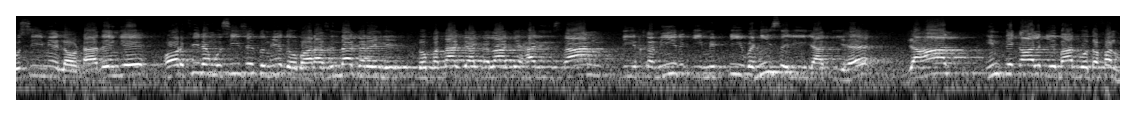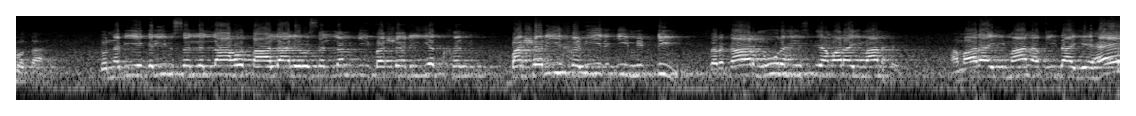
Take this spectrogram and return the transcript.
उसी में लौटा देंगे और फिर हम उसी से तुम्हें दोबारा ज़िंदा करेंगे। तो पता क्या चला कि हर इंसान की खमीर की मिट्टी वहीं से ली जाती है, जहाँ इंतकाल के बाद वो दफन होता है। तो नबी करीम सल्लल्लाहु अलैहि वसल्लम की बशरीत बशरी खमीर की मिट्टी, सरकार नूर है, इसलिए हमारा ईमान है। हमारा ईमान, अकीदा यह है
